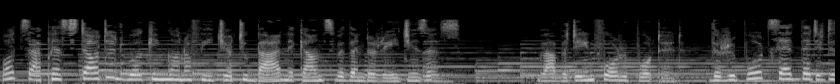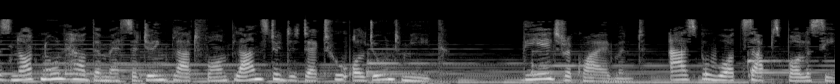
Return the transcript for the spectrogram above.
WhatsApp has started working on a feature to ban accounts with underage users. WABetaInfo reported. The report said that it is not known how the messaging platform plans to detect who all don't meet the age requirement. As per WhatsApp's policy,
